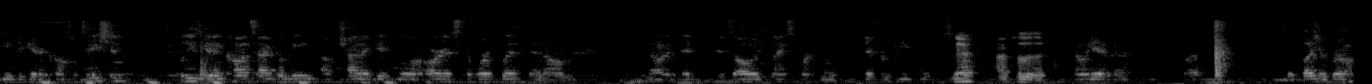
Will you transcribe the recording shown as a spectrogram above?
need to get a consultation, please get in contact with me. I'm trying to get more artists to work with, and um, you know, it, it, it's always nice working with different people. So, Yeah, absolutely. Oh yeah, man. But it's a pleasure, bro.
